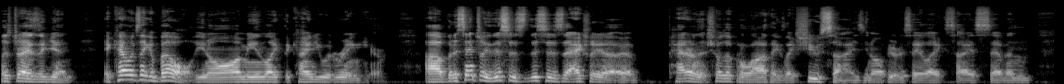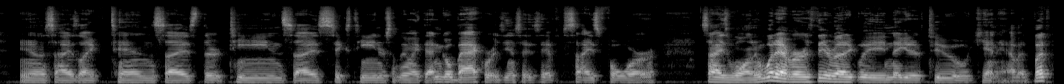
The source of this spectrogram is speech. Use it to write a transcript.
Let's try this again it kind of looks like a bell, you know, I mean, like the kind you would ring here. Uh, but essentially, this is this is actually a, a, pattern that shows up in a lot of things, like shoe size. You know, if you were to say like size seven, you know, size like ten, size thirteen, size sixteen, or something like that, and go backwards. You know, say, say size four, size one, or whatever. Theoretically, negative two, we can't have it. But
